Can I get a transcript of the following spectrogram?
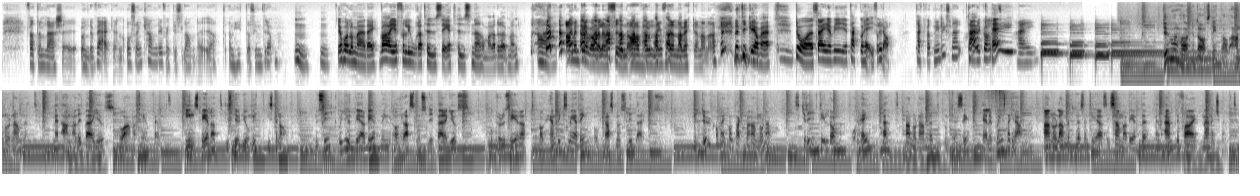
För att en lär sig under vägen. Och sen kan det faktiskt landa i att en hittar sin dröm. Mm, mm. Jag håller med dig, varje förlorat hus är ett hus närmare drömmen. Ja, ja men det var väl en fin avrundning för denna veckan Anna. Det tycker jag med. Då säger vi tack och hej för idag. Tack för att ni lyssnar. Tack, hej. Hej. Du har hört ett avsnitt av Annorlandet med Anna Lidbergius och Anna Tenfelt. Inspelat i Studio Mitt i Spenaten. Musik och ljudbearbetning av Rasmus Lidbergius och producerat av Henrik Smeding och Rasmus Lidbergius. Vill du komma i kontakt med annorna? Skriv till dem på hejatannorlandet.se eller på Instagram. Annorlandet presenteras i samarbete med Amplify Management.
